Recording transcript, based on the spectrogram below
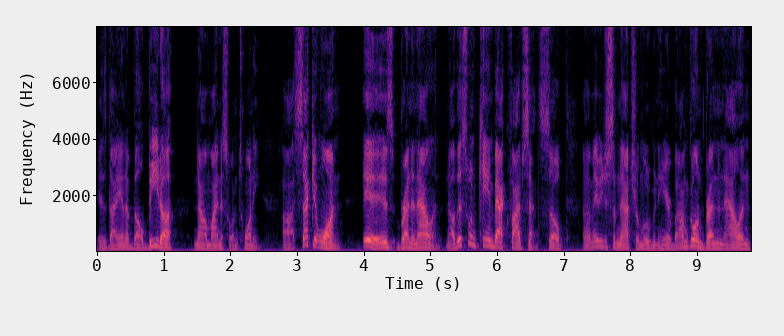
is Diana Belbita, now minus 120. Uh, second one is Brendan Allen. Now, this one came back five cents, so uh, maybe just some natural movement here, but I'm going Brendan Allen.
